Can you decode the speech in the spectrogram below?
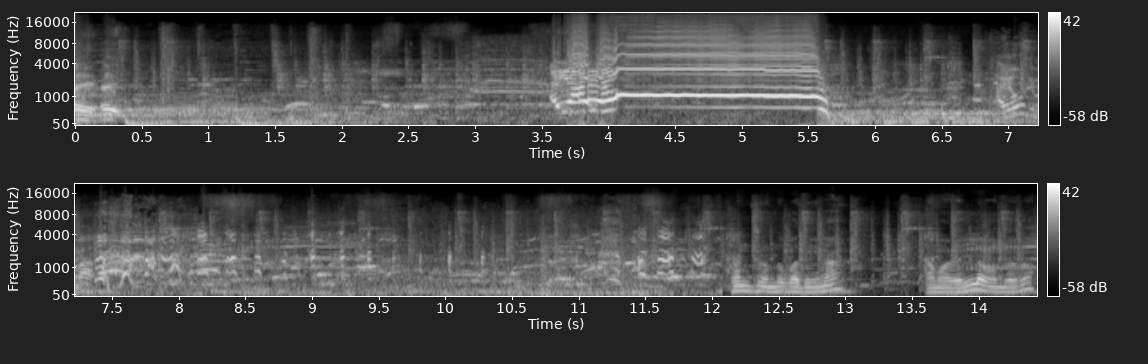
ஏய் ஏய். ஐயோ ஃப்ரெண்ட்ஸ் வந்து பார்த்தீங்கன்னா நம்ம வெளில வந்ததும்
